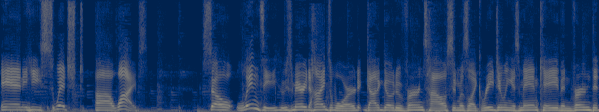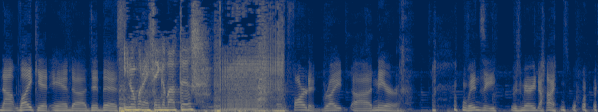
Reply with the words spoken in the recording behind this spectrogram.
and he switched uh, wives. So Lindsay, who's married to Hines Ward, got to go to Verne's house and was like redoing his man cave, and Verne did not like it and uh, did this. You know what I think about this? and farted right uh, near Lindsay, who's married to Hines Ward.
